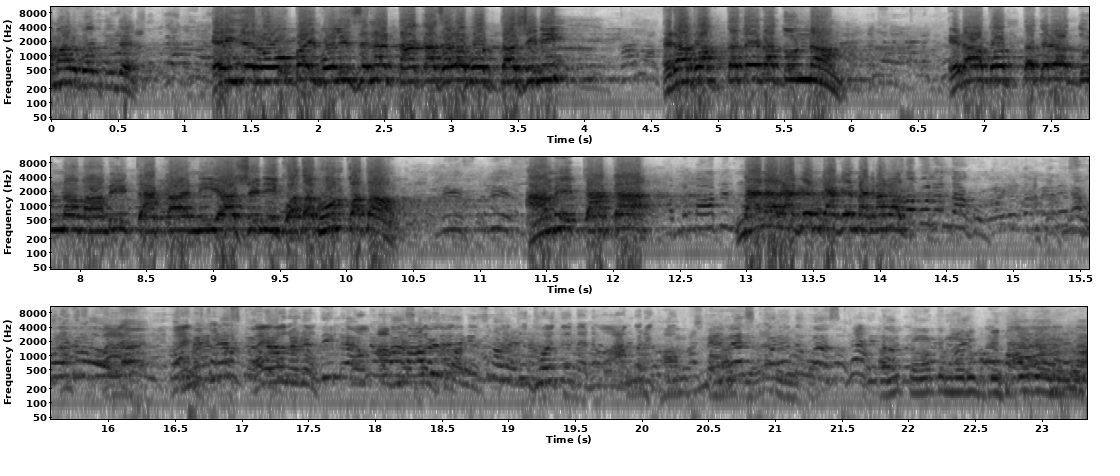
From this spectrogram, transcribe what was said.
আমার বলতে দেন। এই যে রৌফ ভাই বলিছে না, টাকা ছাড়া ভোট আসেনি? এটা বক্তাদের এটা দুর্নাম। এটা বক্তাদের দুর্নাম। আমি টাকা নিয়ে আসিনি। কথা ভুল কথা। আমি টাকা না না, রাখেন রাখেন রাখেন, আমার আপনি আমি তোমাকে মুরব্বী হিসেবে অনুরোধ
